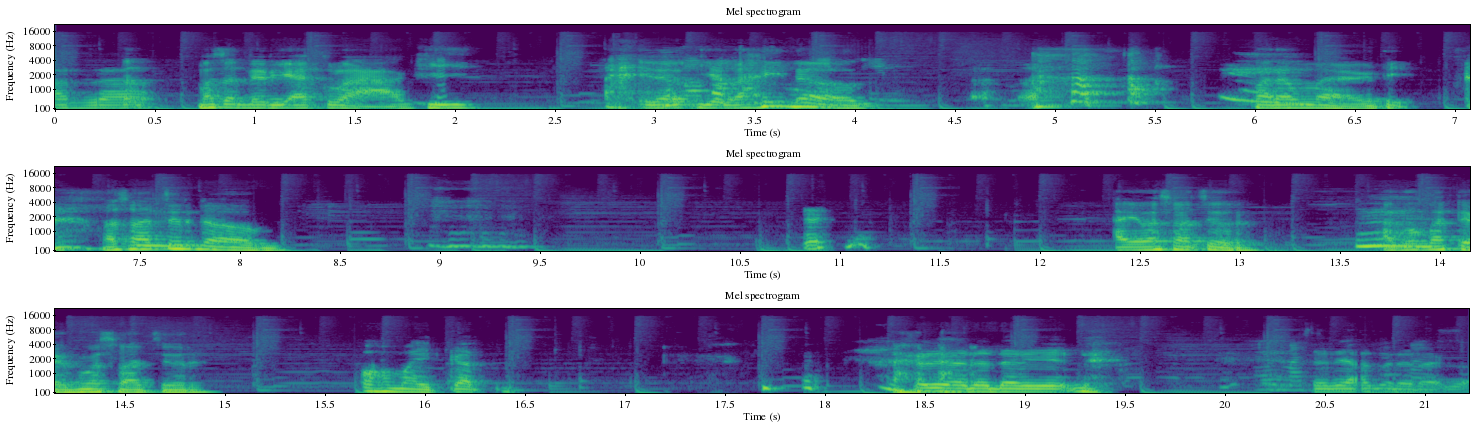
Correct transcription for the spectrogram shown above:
Arza. Masa dari aku lagi? ya, ya lain dong. Parah banget. Mas Wacur dong. Ayo Mas Wacur. Aku padamu Mas Wacur. Oh my god. Dari ada dari dari aku dari aku.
